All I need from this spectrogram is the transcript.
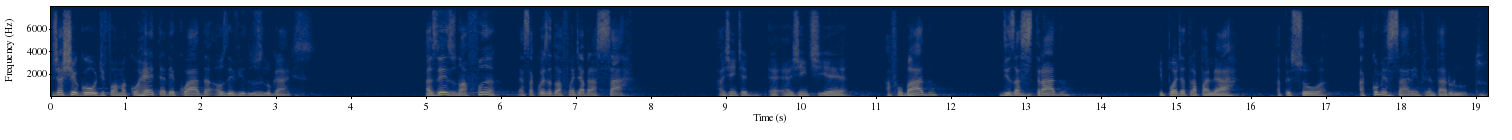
já chegou de forma correta e adequada aos devidos lugares. Às vezes, no afã, essa coisa do afã de abraçar, a gente é, é, a gente é afobado, desastrado, e pode atrapalhar a pessoa a começar a enfrentar o luto.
